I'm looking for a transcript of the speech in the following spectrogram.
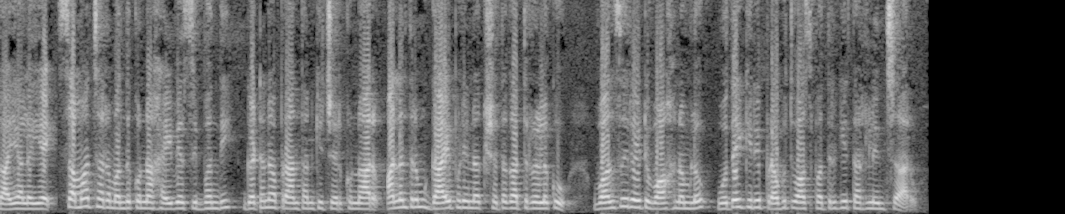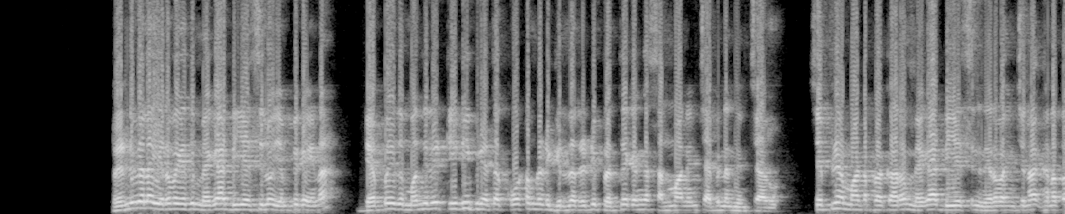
గాయాలయ్యాయి. సమాచారం అందుకున్న హైవే సిబ్బంది ఘటనా ప్రాంతానికి చేరుకున్నారు. అనంతరం గాయపడిన క్షతగాత్రులకు వన్ వాహనంలో ఉదయగిరి ప్రభుత్వ ఆసుపత్రికి తరలించారు. రెండు వేల ఇరవై ఐదు మెగా డిఎస్సిలో ఎంపికైన డెబ్బై ఐదు మందిని టీడీపీ నేత కోటంరెడ్డి గిరిధర్ రెడ్డి ప్రత్యేకంగా సన్మానించి అభినందించారు. చెప్పిన మాట ప్రకారం మెగా డిఎస్సీని నిర్వహించిన ఘనత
